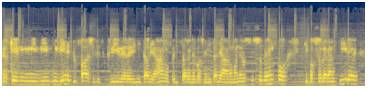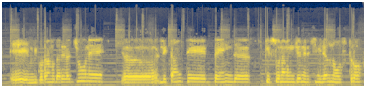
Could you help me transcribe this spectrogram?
perché mi, mi, viene più facile scrivere in italiano, pensare alle cose in italiano, ma nello stesso tempo ti posso garantire e mi potranno dare ragione eh, le tante band che suonano un genere simile al nostro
